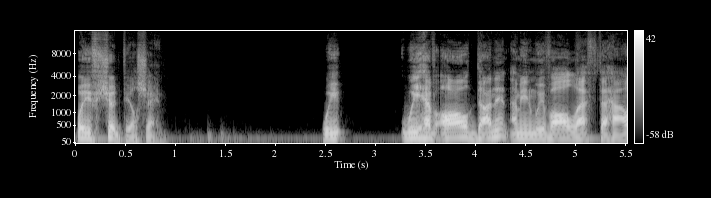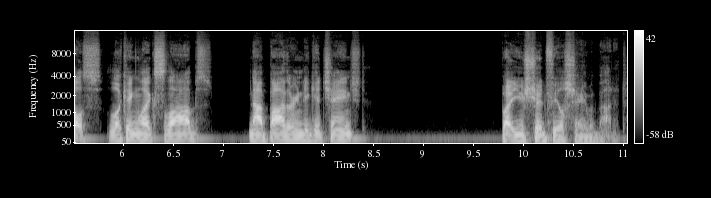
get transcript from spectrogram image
Well, you should feel shame. We, we have all done it. I mean, we've all left the house looking like slobs, not bothering to get changed. But you should feel shame about it.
